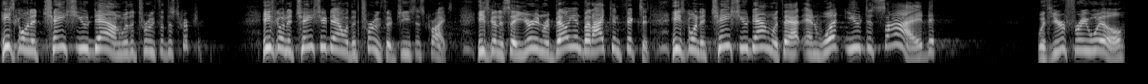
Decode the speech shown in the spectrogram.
he's going to chase you down with the truth of the scripture. He's going to chase you down with the truth of Jesus Christ. He's going to say, You're in rebellion, but I can fix it. He's going to chase you down with that. And what you decide with your free will,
